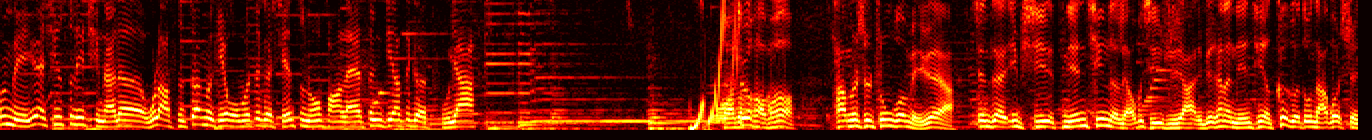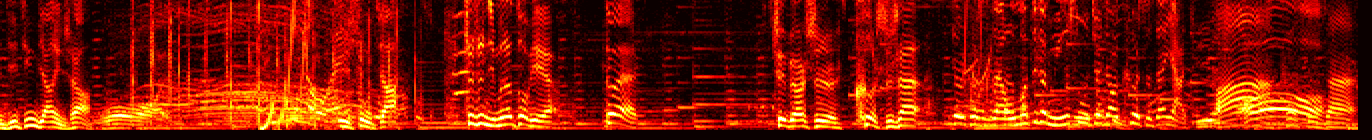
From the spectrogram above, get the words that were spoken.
们美院新势力请来的吴老师，专门给我们这个闲置农房来增加这个涂鸦。哇，这位好朋友。他们是中国美院啊，现在一批年轻的了不起艺术家。你别看他年轻，个个都拿过省级金奖以上。哇，艺术家，这是你们的作品。对，这边是刻石山，就是克什山。我们这个民宿就叫克什山雅居啊。克什山，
